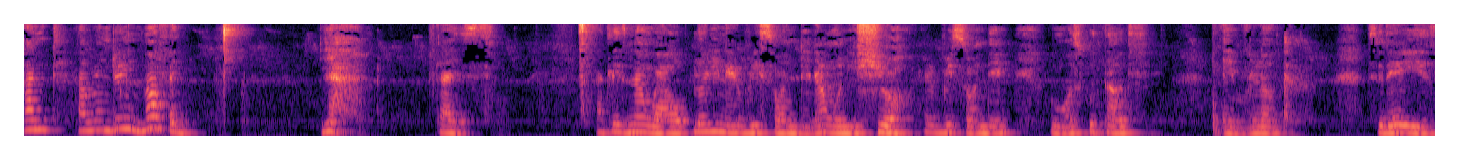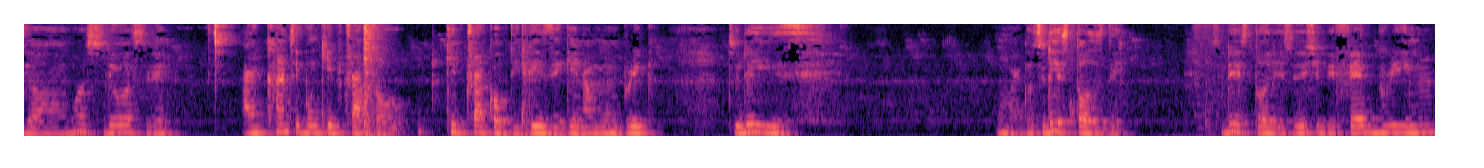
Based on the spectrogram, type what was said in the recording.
And i've been doing nothing. Yeah. Guys at least now we are uploading every sunday. That one is sure. Every sunday we must put out a vlog. Today is um what's today? What's today? I can't even keep track of keep track of the days again i'm on break today is oh my god today is thursday today is thursday so it should be february hmm,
